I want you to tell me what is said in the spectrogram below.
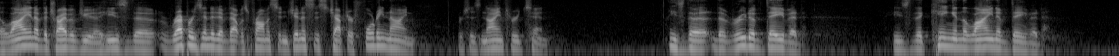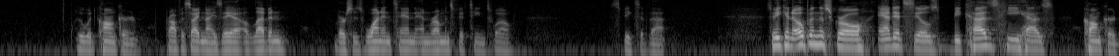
the lion of the tribe of Judah. He's the representative that was promised in Genesis chapter 49, verses 9 through 10. He's the, the root of David. He's the king in the line of David who would conquer. Prophesied in Isaiah 11, verses 1 and 10, and Romans 15, 12 speaks of that. So he can open the scroll and its seals because he has conquered.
